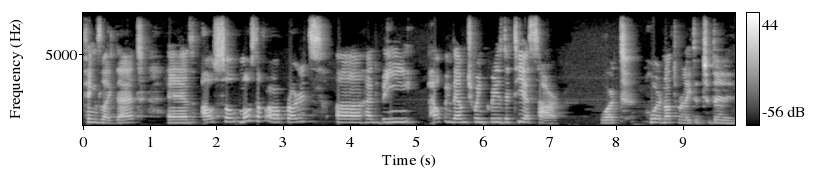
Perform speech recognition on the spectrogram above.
Things like that. And also, most of our projects uh, had been helping them to increase the TSR. What who are not related to the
